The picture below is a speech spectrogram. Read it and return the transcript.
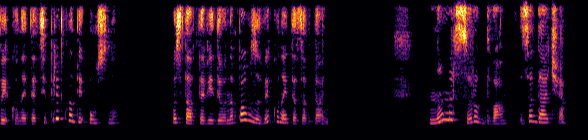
Виконайте ці приклади усно. Поставте відео на паузу, виконайте завдання. Номер 42. Задача.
